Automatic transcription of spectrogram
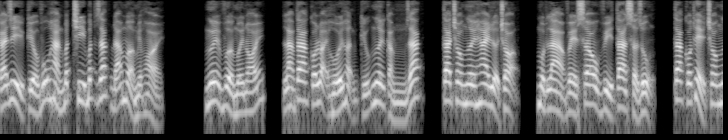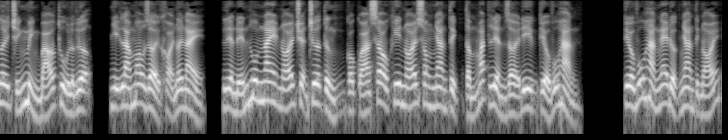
Cái gì tiểu vũ hàn bất chi bất giác đã mở miệng hỏi. Ngươi vừa mới nói, làm ta có loại hối hận cứu ngươi cảm giác, ta cho ngươi hai lựa chọn, một là về sau vì ta sử dụng, ta có thể cho ngươi chính mình báo thù lực lượng, nhị là mau rời khỏi nơi này, liền đến hôm nay nói chuyện chưa từng có quá sau khi nói xong nhan tịch tầm mắt liền rời đi Tiểu Vũ Hàn. Tiểu Vũ Hàn nghe được nhan tịch nói,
